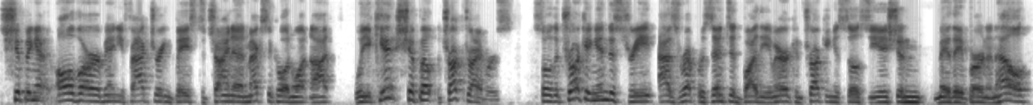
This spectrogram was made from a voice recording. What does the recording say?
shipping all of our manufacturing base to China and Mexico and whatnot. Well, you can't ship out the truck drivers. So the trucking industry, as represented by the American Trucking Association, may they burn in hell,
